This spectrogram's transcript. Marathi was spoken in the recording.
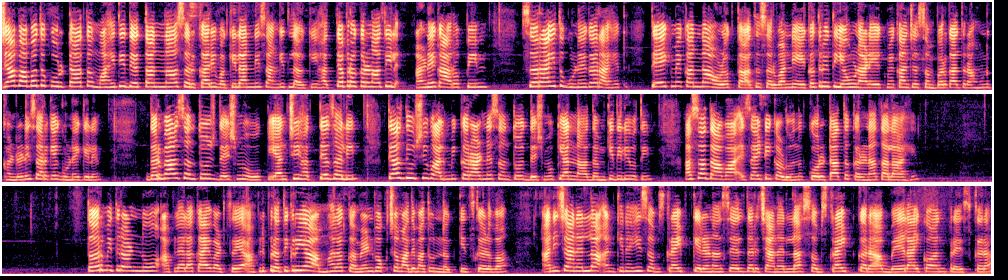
ज्याबाबत कोर्टात माहिती देताना सरकारी वकिलांनी सांगितलं की हत्या प्रकरणातील अनेक आरोपी सराईत गुन्हेगार आहेत. ते एकमेकांना ओळखतात. सर्वांनी एकत्रित येऊन आणि एकमेकांच्या संपर्कात राहून खंडणीसारखे गुन्हे केले. दरम्यान संतोष देशमुख यांची हत्या झाली. त्याच दिवशी वाल्मिक कराडने संतोष देशमुख यांना धमकी दिली होती. असा दावा एस आय टीकडून कोर्टात करण्यात आला आहे. तर मित्रांनो आपल्याला काय वाटतंय? आपली प्रतिक्रिया आम्हाला कमेंट बॉक्सच्या माध्यमातून नक्कीच कळवा. आणि चॅनलला आणखीनही सबस्क्राईब केलं नसेल तर चॅनलला सबस्क्राईब करा. बेल आयकॉन प्रेस करा.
